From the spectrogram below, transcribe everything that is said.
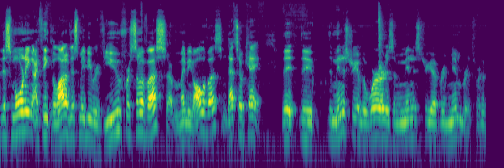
this morning, I think a lot of this may be review for some of us, or maybe all of us, and that's okay. The, the, the ministry of the Word is a ministry of remembrance. We're to,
